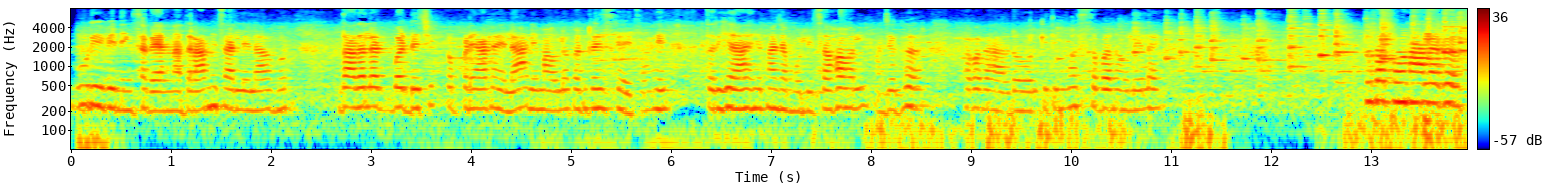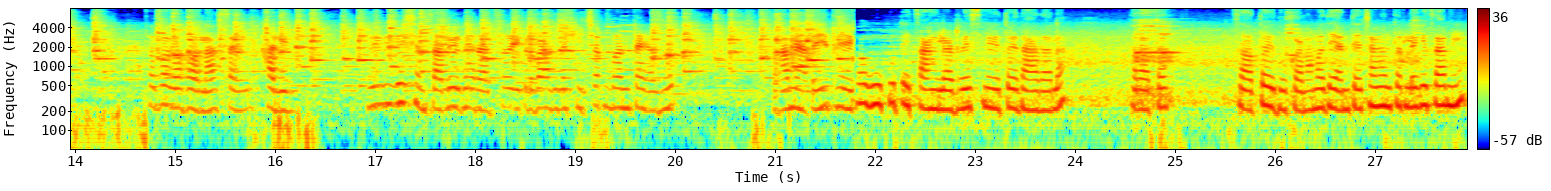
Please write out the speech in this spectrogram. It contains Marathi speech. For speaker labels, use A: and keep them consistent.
A: गुड इव्हिनिंग सगळ्यांना. तर आम्ही चाललेलो आहोत दादाला बड्डेचे कपडे आणायला आणि माऊला पण ड्रेस घ्यायचा आहे. तर हे आहे माझ्या मुलीचा हॉल म्हणजे घर. हा बघा डोअर किती मस्त बनवलेला आहे. तुझा फोन आला ग. तर बघा हॉल असा आहे. खाली रिव्हिलेशन चालू आहे घराचं. इकडे बाजूला किचन बनत आहे अजून. तर आम्ही आता इथे बघू कुठे चांगला ड्रेस मिळतोय दादाला. तर आता जातोय दुकानामध्ये आणि त्याच्यानंतर लगेच आम्ही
